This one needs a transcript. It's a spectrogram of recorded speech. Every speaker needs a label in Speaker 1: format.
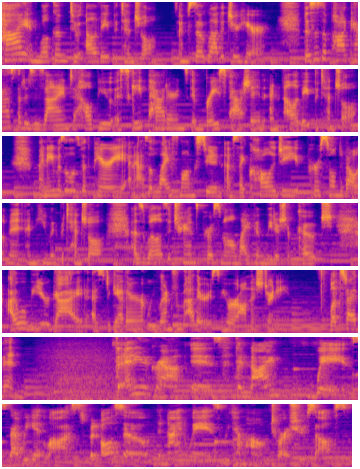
Speaker 1: Hi, and welcome to Elevate Potential. I'm so glad that you're here. This is a podcast that is designed to help you escape patterns, embrace passion, and elevate potential. My name is Elizabeth Perry, and as a lifelong student of psychology, personal development, and human potential, as well as a transpersonal life and leadership coach, I will be your guide as together we learn from others who are on this journey. Let's dive in. The Enneagram is the nine ways that we get lost, but also the nine ways we come home to our true selves.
